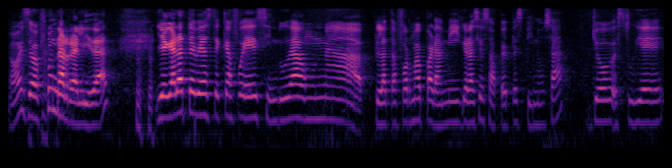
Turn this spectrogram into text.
¿no? Eso fue una realidad. Llegar a TV Azteca fue sin duda una plataforma para mí, gracias a Pepe Espinosa. Yo estudié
